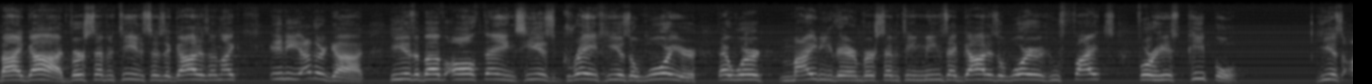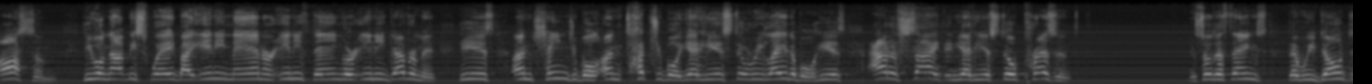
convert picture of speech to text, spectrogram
by God. Verse 17, it says that God is unlike any other God. He is above all things. He is great. He is a warrior. That word mighty there in verse 17 means that God is a warrior who fights for his people. He is awesome. He will not be swayed by any man or anything or any government. He is unchangeable, untouchable, yet he is still relatable. He is out of sight, and yet he is still present. And so the things that we don't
